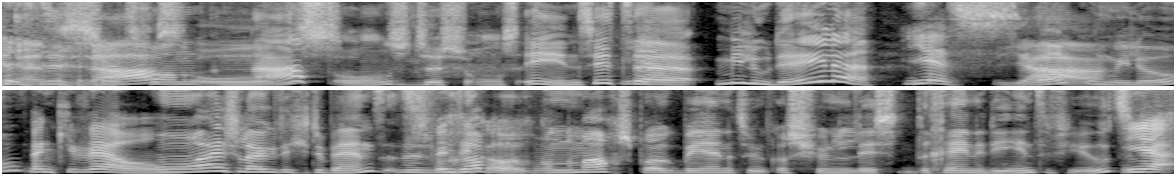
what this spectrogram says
me. Het is een soort naast van ons. naast ons, tussen ons in, zit Ja. eh, Milou Delen. Yes, Ja. Welkom Milou. dankjewel. Onwijs leuk dat je er bent. Het is wel Vind grappig, ook. want normaal gesproken ben jij natuurlijk als journalist degene die interviewt. Ja,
